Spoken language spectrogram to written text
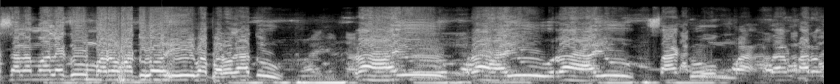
Assalamualaikum warahmatullahi wabarakatuh. Rahayu, rahayu, rahayu, sagung, pak, parang.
